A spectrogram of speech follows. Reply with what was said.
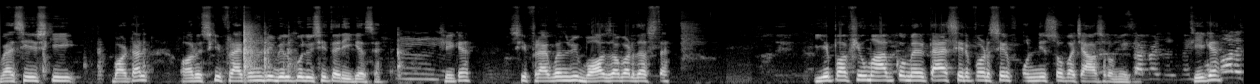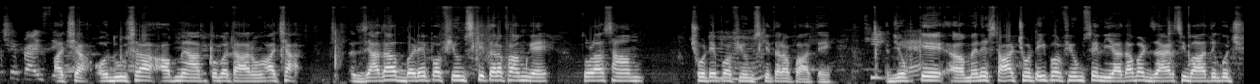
वैसी इसकी बॉटल और उसकी फ्रेगरेंस भी बिल्कुल इसी तरीके से। हम्म, ठीक है? इसकी फ्रेगरेंस भी बहुत ज़बरदस्त है। ये परफ्यूम आपको मिलता है सिर्फ़ और सिर्फ़ उन्नीस सौ पचास रुपये का। ठीक है। अच्छे और दूसरा अब मैं आपको बता रहा हूँ। अच्छा ज़्यादा बड़े परफ्यूम्स की तरफ़ हम गए थोड़ा सा हम छोटे परफ्यूम्स की तरफ़ आते हैं। जो कि मैंने स्टार्ट छोटे ही परफ्यूम से लिया था बट ज़ाहिर सी बात है कुछ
